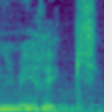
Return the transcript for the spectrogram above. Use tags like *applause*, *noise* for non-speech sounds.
numérique.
